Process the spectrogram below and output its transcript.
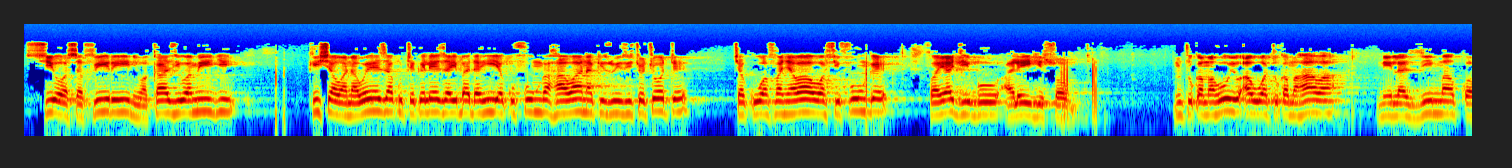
sio wasafiri ni wakazi wa miji kisha wanaweza kutekeleza ibada hii ya kufunga hawana kizuizi chochote cha kuwafanya wao wasifunge fayajibu alayhi som mtu kama huyu au watu kama hawa ni lazima kwa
